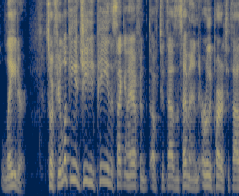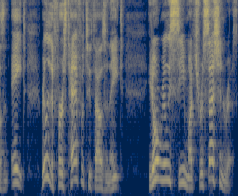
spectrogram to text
later. So if you're looking at GDP in the second half of 2007 and the early part of 2008, really the first half of 2008, you don't really see much recession risk.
